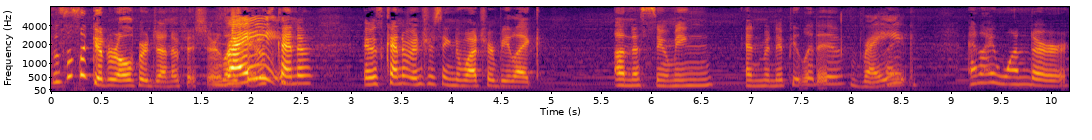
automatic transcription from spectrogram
This is a good role for Jenna Fischer. Like, It was Right? kind of it was kind of interesting to watch her be like unassuming and manipulative. Right? Like, and I wonder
